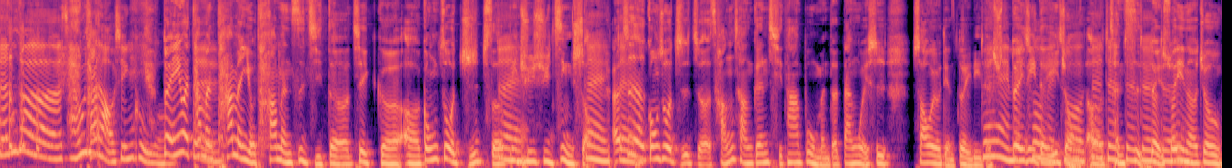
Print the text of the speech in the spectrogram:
真的 财务真的好辛苦哦。对，因为他们他们有他们自己的这个呃工作职责必须去尽守，而这个工作职责常常跟其他部门的单位是稍微有点对立的，对立的一种呃层次。对，所以呢，就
